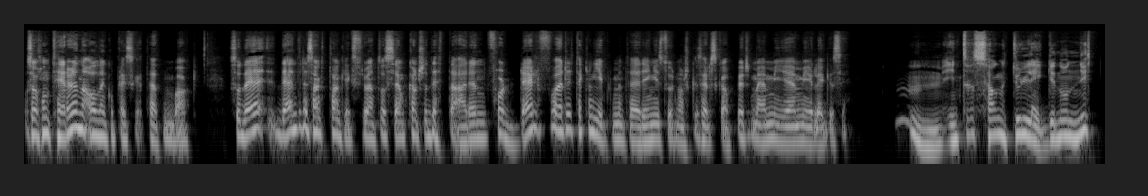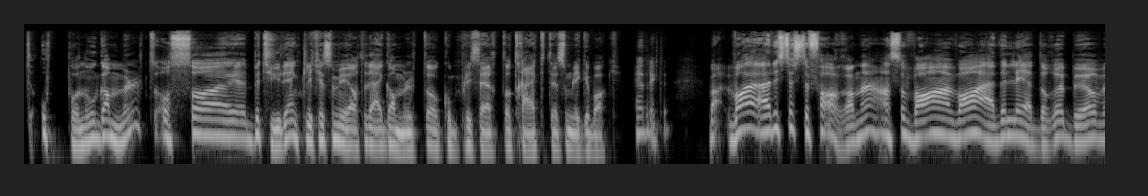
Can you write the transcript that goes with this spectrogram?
og så håndterer den all den kompleksiteten bak. Så det, det er et interessant tankeeksperiment å se om kanskje dette er en fordel for teknologiimplementering i store norske selskaper med mye, mye legacy. Hmm, interessant. Du legger noe nytt oppå noe gammelt, og så betyr det egentlig ikke så mye at det er gammelt og komplisert og tregt, det som ligger bak. Helt riktig. Hva, hva er de største farene? Altså, hva, hva, er det ledere bør,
